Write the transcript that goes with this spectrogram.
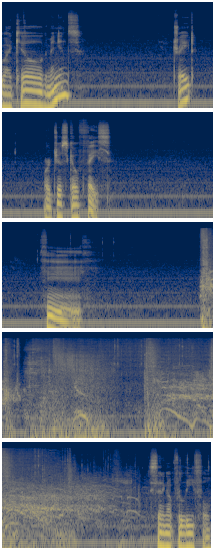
Do I kill the minions? Trade? Or just go face? Hmm. Setting up for lethal.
